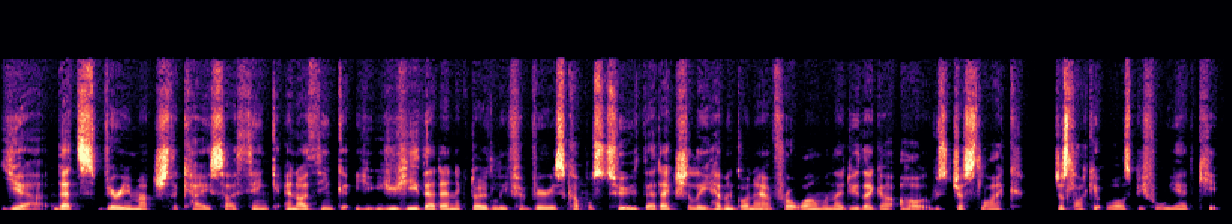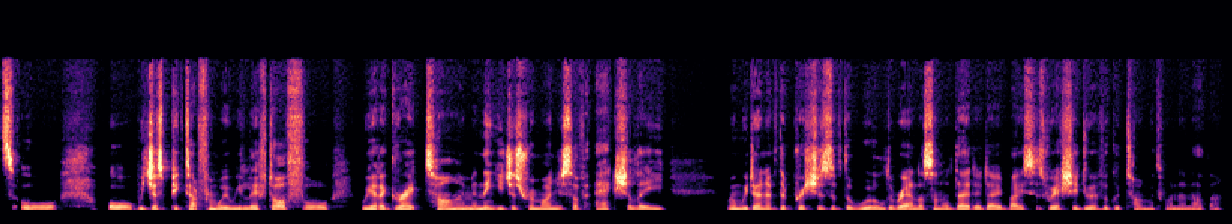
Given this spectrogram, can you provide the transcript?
Yeah, that's very much the case, I think. And I think you, hear that anecdotally for various couples too that actually haven't gone out for a while. And when they do, they go, oh, it was just like just like it was before we had kids or or we just picked up from where we left off or we had a great time and then you just remind yourself actually when we don't have the pressures of the world around us on a day-to-day basis we actually do have a good time with one another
